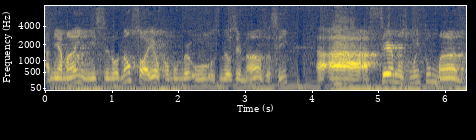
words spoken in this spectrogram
A minha mãe me ensinou, não só eu, como meu- os meus irmãos, assim, a, a- a sermos muito humanos,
